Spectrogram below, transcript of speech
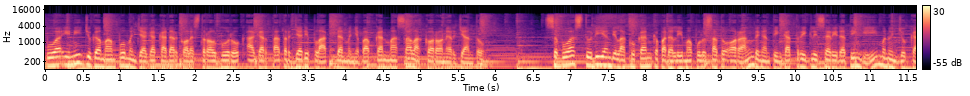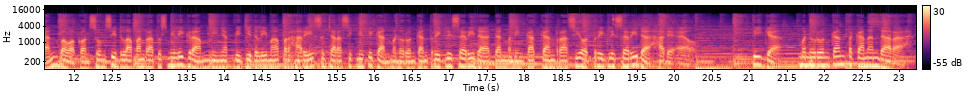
Buah ini juga mampu menjaga kadar kolesterol buruk agar tak terjadi plak dan menyebabkan masalah koroner jantung. Sebuah studi yang dilakukan kepada 51 orang dengan tingkat trigliserida tinggi menunjukkan bahwa konsumsi 800 mg minyak biji delima per hari secara signifikan menurunkan trigliserida dan meningkatkan rasio trigliserida HDL. 3. Menurunkan tekanan darah.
